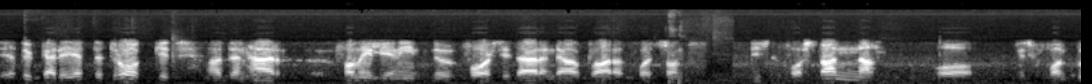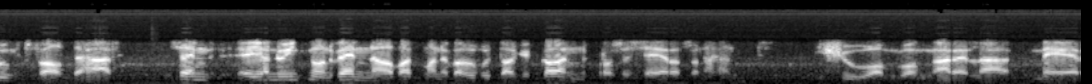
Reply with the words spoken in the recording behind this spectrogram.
Jag tycker det är jättetråkigt att den här familjen inte nu får sitt ärende avklarat på ett sånt de ska få stanna och vi ska få en punkt för allt det här. Sen är jag nu inte någon vän av att man överhuvudtaget kan processera sådana här i sju omgångar eller mer.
